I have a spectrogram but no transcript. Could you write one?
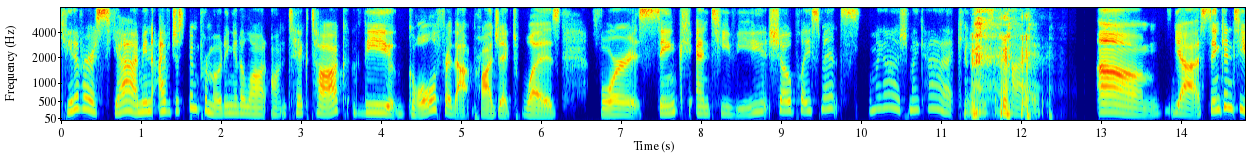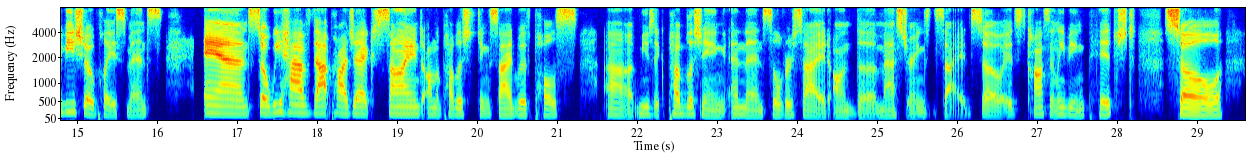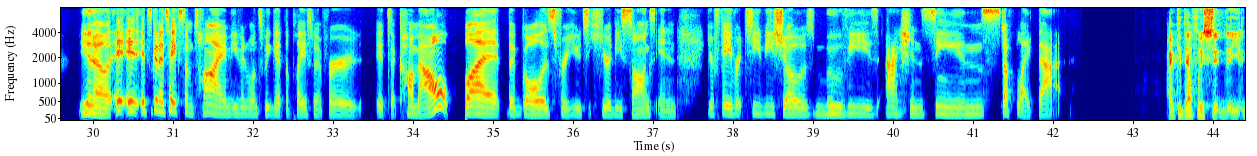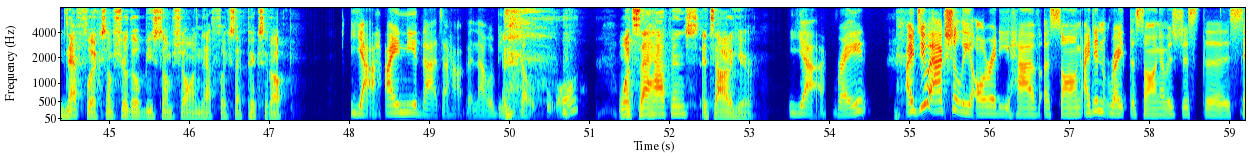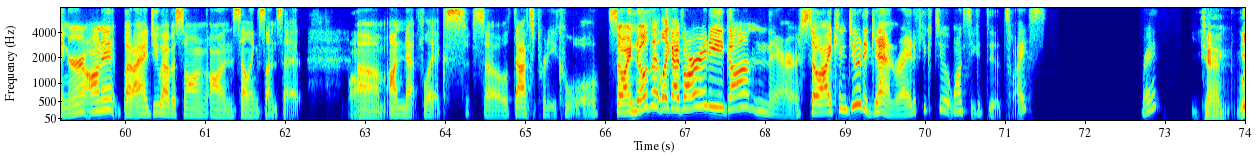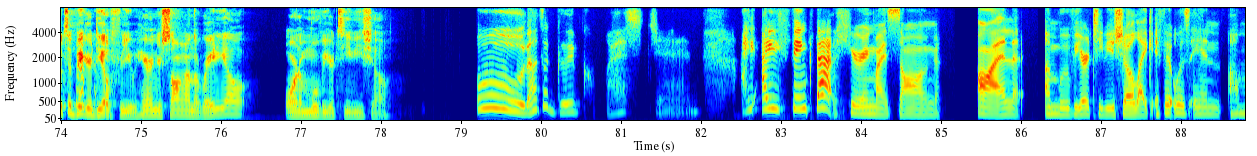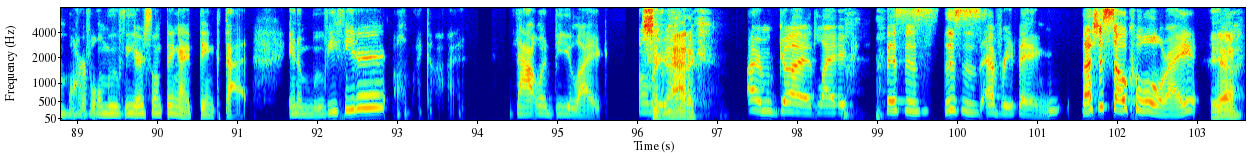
Ketaverse, yeah. I mean, I've just been promoting it a lot on TikTok. The goal for that project was for sync and TV show placements. Oh my gosh, my cat came to say hi. Um, yeah, sync and TV show placements. And so we have that project signed on the publishing side with Pulse uh, Music Publishing and then Silverside on the mastering side. So it's constantly being pitched. So, you know, it, it's going to take some time, even once we get the placement for it to come out. But the goal is for you to hear these songs in your favorite TV shows, movies, action scenes, stuff like that. I could definitely see Netflix. I'm sure there'll be some show on Netflix that picks it up. Yeah, I need that to happen. That would be so cool. Once that happens, it's out of here. Yeah, right? I do actually already have a song. I didn't write the song, I was just the singer on it, but I do have a song on Selling Sunset wow. um, on Netflix. So that's pretty cool. So I know that like I've already gotten there. So I can do it again, right? If you could do it once, you could do it twice. Right? You can. What's a bigger deal for you, hearing your song on the radio or in a movie or TV show? Ooh, that's a good question. I I think that hearing my song on a movie or TV show, like if it was in a Marvel movie or something, I think that in a movie theater, oh my god, that would be like oh cinematic. I'm good. Like this is this is everything. That's just so cool, right? Yeah.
